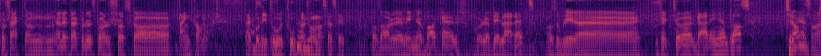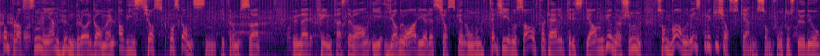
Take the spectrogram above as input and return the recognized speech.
prosjektene Eller der hvor du står, så skal benkene være. Der hvor de to, to personene skal sitte. Og så har du vinduet vindu bak her hvor det blir lerret. Og så blir det prosjektør der inne en plass. Trangt om plassen i en 100 år gammel aviskiosk på Skansen i Tromsø. Under filmfestivalen i januar gjøres kiosken om til kinosal, forteller Christian Gundersen, som vanligvis bruker kiosken som fotostudio.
